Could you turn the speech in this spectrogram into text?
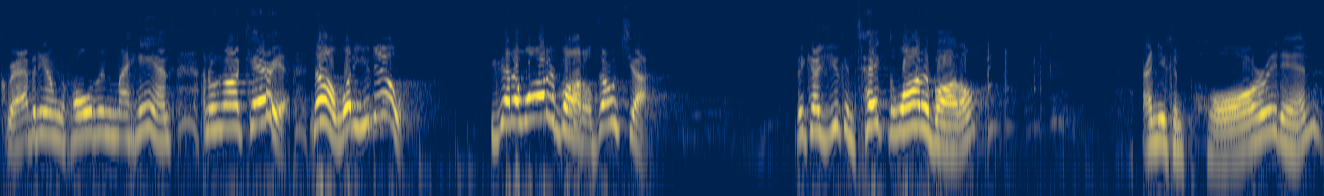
grab it and hold it in my hands and I'm going to carry it. No, what do you do? You got a water bottle, don't you? Because you can take the water bottle and you can pour it in,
